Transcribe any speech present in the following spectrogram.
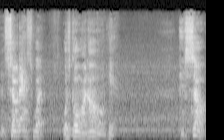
And so that's what was going on here. And so,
